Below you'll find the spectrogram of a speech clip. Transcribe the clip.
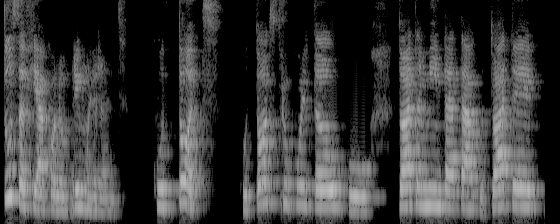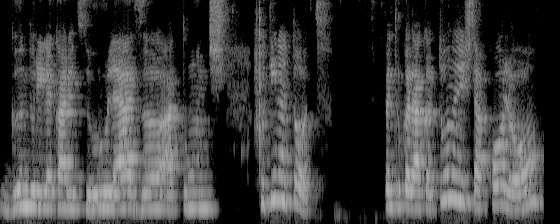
Tu să fii acolo, în primul rând. Cu tot. Cu tot trupul tău, cu toată mintea ta, cu toate gândurile care îți rulează atunci. Cu tine tot. Pentru că dacă tu nu ești acolo,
